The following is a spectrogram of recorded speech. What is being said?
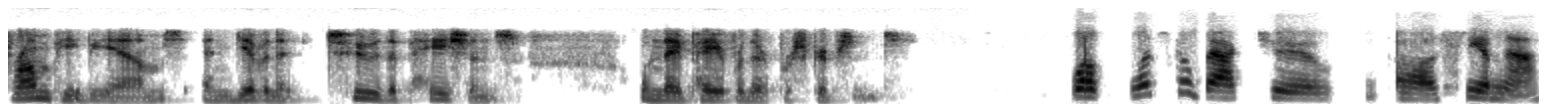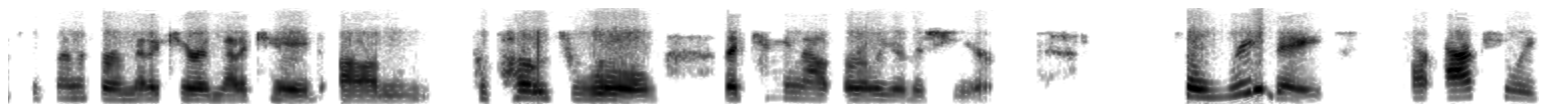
from PBMs and given it to the patients when they pay for their prescriptions? Well, let's go back to uh, CMS, the Center for Medicare and Medicaid um, proposed rule that came out earlier this year. So rebates are actually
